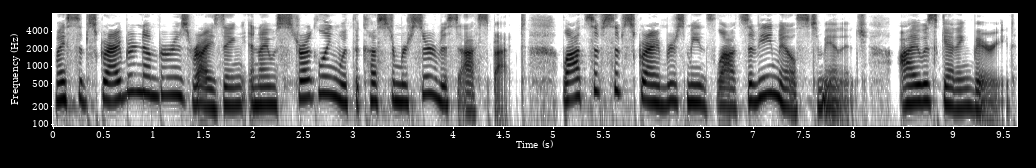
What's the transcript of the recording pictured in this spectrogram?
My subscriber number is rising, and I was struggling with the customer service aspect. Lots of subscribers means lots of emails to manage. I was getting buried.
